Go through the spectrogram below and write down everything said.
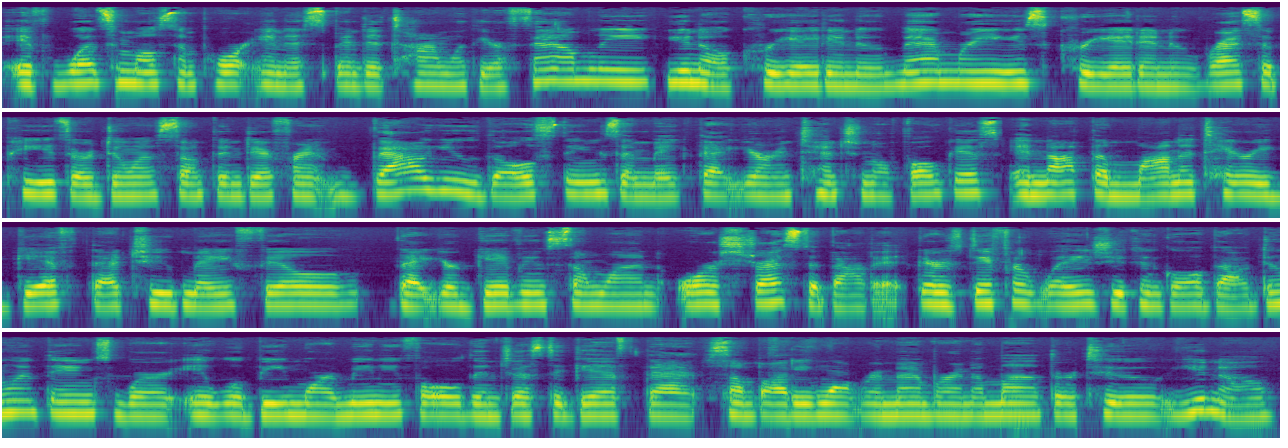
if what's most important is spending time with your family, you know, creating new memories, creating new recipes or doing something different, value those things and make that your intentional focus and not the monetary gift gift that you may feel that you're giving someone or stressed about it. There's different ways you can go about doing things where it will be more meaningful than just a gift that somebody won't remember in a month or two, you know,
